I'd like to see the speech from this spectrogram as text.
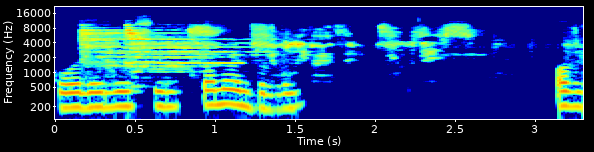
Cordelius'u ilk ben öldürdüm. Abi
